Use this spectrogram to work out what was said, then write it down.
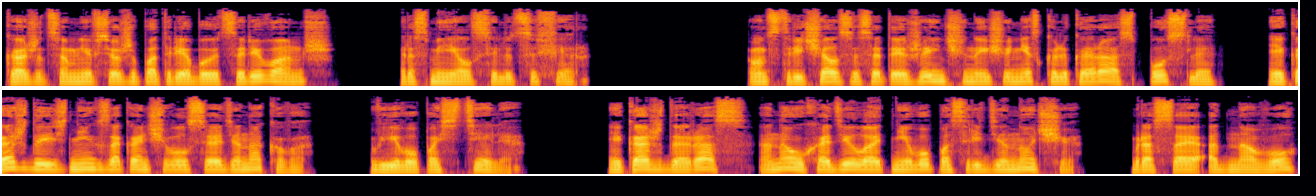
кажется, мне все же потребуется реванш», — рассмеялся Люцифер. Он встречался с этой женщиной еще несколько раз после, и каждый из них заканчивался одинаково в его постели. И каждый раз она уходила от него посреди ночи, бросая одного,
